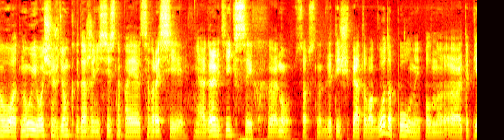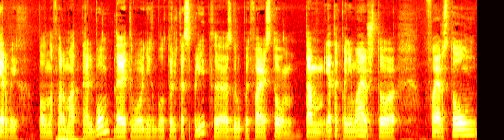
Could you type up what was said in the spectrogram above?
Вот, ну и очень ждем, когда же естественно, появятся в России. А Gravity X их, ну, собственно, 2005 года, полный, полно, э, это первый их полноформатный альбом. До этого у них был только сплит э, с группой Firestone. Там, я так понимаю, что Firestone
